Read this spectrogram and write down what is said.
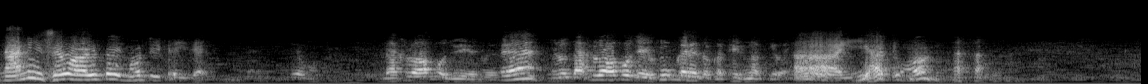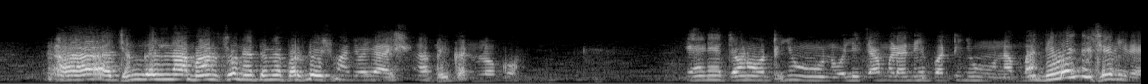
નાની સેવા હોય તો મોટી થઈ જાય. દાખલો આપવો જોઈએ દાખલો આપવો જોઈએ. શું કરે તો કઠિન ન કહેવાય. હા ઈ હાચું હો. આ જંગલ ના માણસો ને તમે પરદેશમાં જોયા આફ્રિકન લોકો. એને ચણો ઠીયું ઓલી ચામડા ની પટ્યું બાંધી હોય ને શરીરે.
